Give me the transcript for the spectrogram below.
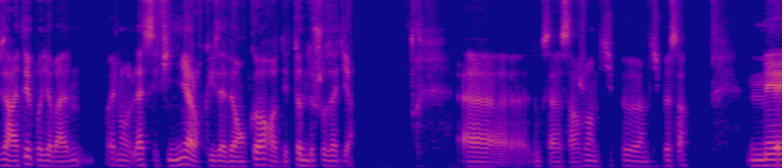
les arrêter pour dire bah, là c'est fini, alors qu'ils avaient encore des tonnes de choses à dire. donc ça, ça rejoint un petit peu, un petit peu ça. Mais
